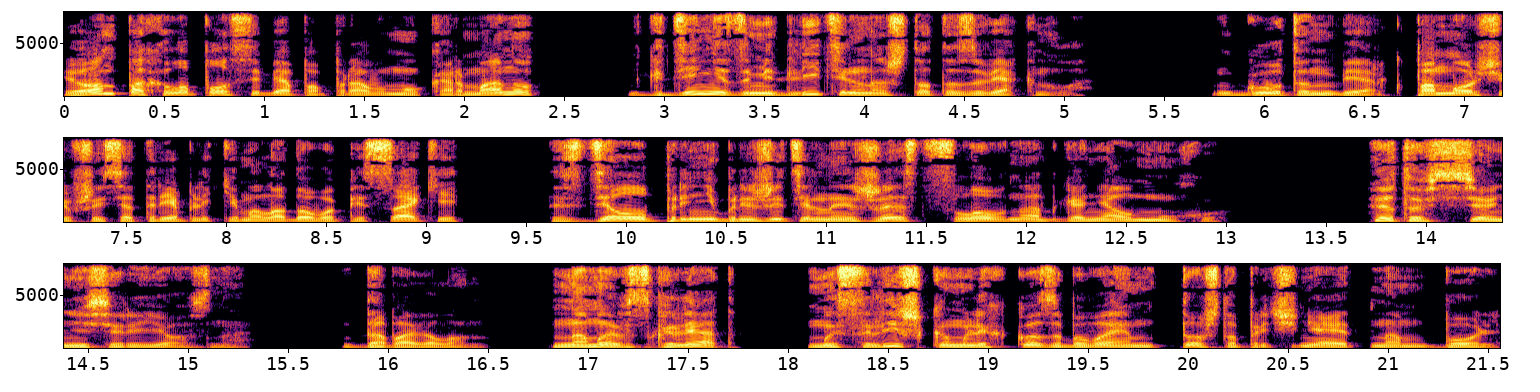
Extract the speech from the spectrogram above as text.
И он похлопал себя по правому карману, где незамедлительно что-то звякнуло. Гутенберг, поморщившись от реплики молодого писаки, сделал пренебрежительный жест, словно отгонял муху. «Это все несерьезно», — добавил он. «На мой взгляд, мы слишком легко забываем то, что причиняет нам боль.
